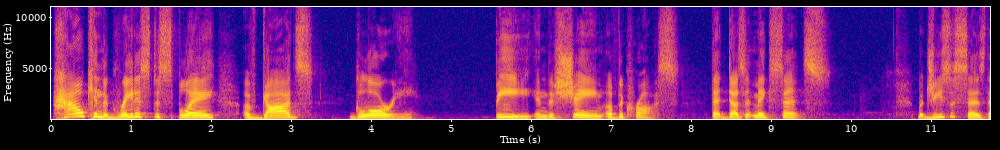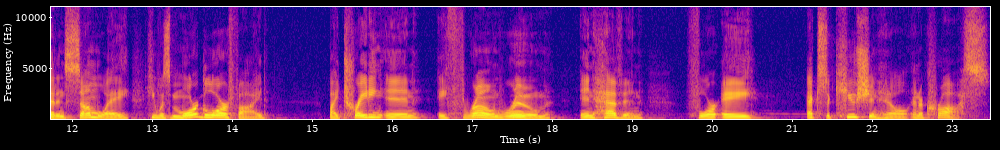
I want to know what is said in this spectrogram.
How can the greatest display of God's glory be in the shame of the cross? that doesn't make sense. But Jesus says that in some way he was more glorified by trading in a throne room in heaven for a execution hill and a cross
